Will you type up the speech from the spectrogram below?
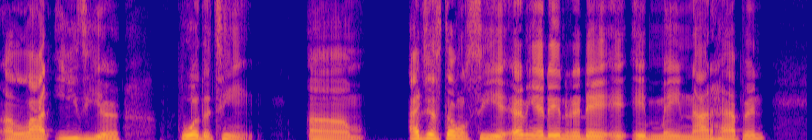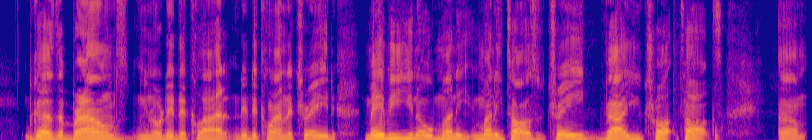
a lot easier for the team. Um, I just don't see it. I mean, at the end of the day, it, it may not happen because the Browns, you know, they declined they declined the trade. Maybe you know, money money talks, trade value tra- talks. Um,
